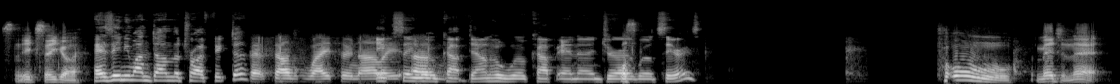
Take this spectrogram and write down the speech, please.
it's the XC guy. Has anyone done the trifecta? That sounds way too gnarly. XC Um, World Cup, Downhill World Cup, and Enduro What's- World Series? Oh, imagine that.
